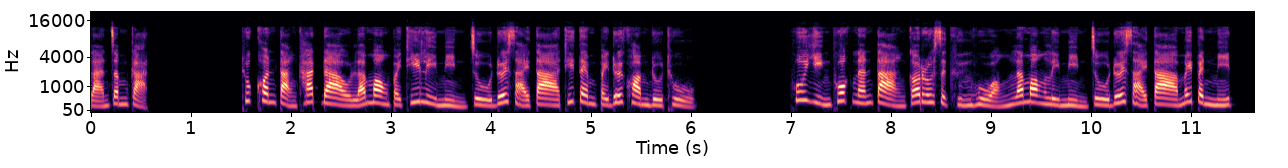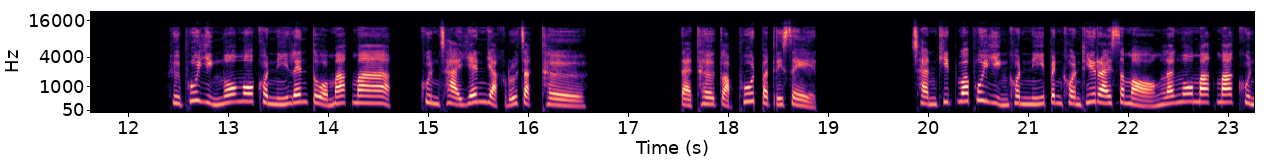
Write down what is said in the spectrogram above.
หลานจำกัด ทุกคนต่างคาดเดาและมองไปที่หลีหมินจูด้วยสายตาที่เต็มไปด้วยความดูถูก ผู้หญิงพวกนั้นต่างก็รู้สึกหึงหวง และมองหลีหมินจูด้วยสายตาไม่เป็นมิตร คือผู้หญิงโง่ๆคนนี้เล่นตัวมากๆ คุณชายเย่นอยากรู้จักเธอ แต่เธอกลับพูดปฏิเสธฉันคิดว่าผู้หญิงคนนี้เป็นคนที่ไร้สมองและโง่มากๆ คุณ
